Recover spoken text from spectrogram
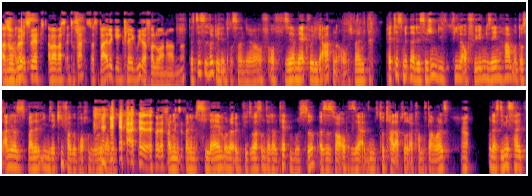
Also willst du jetzt, aber was interessant ist, dass beide gegen Clay Guida verloren haben, ne? Das, das ist wirklich interessant, ja. Auf, auf sehr merkwürdige Arten auch. Ich meine, Pettis mit einer Decision, die viele auch für ihn gesehen haben und Dos Anjos, weil ihm der Kiefer gebrochen wurde bei einem, ja, bei einem, bei einem Slam oder irgendwie sowas und er dann tappen musste. Also es war auch sehr, ein total absurder Kampf damals. Ja. Und das Ding ist halt,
